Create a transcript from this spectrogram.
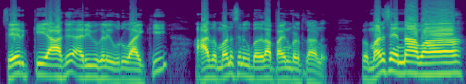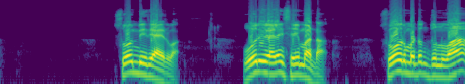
செயற்கையாக அறிவுகளை உருவாக்கி அதை மனுஷனுக்கு பதிலாக பயன்படுத்தலான்னு. இப்போ மனுஷன் என்ன ஆவான்? சோம்பேறி ஆயிடுவான். ஒரு வேலையும் செய்ய மாட்டான். சோறு மட்டும் துண்ணுவான்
